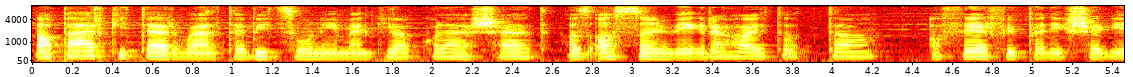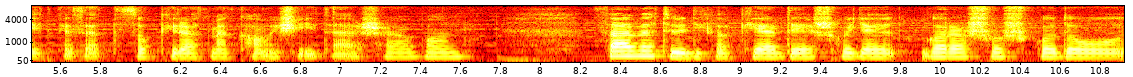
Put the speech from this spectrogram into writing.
A pár kitervelte Bicóné meggyilkolását, az asszony végrehajtotta, a férfi pedig segítkezett az okirat meghamisításában. Felvetődik a kérdés, hogy a garasoskodó,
